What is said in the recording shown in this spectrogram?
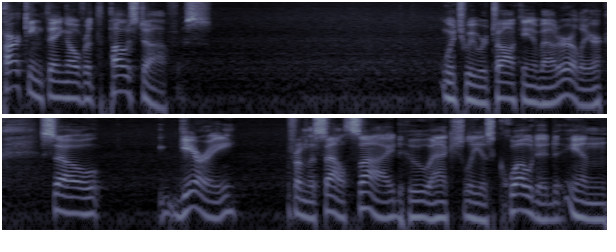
parking thing over at the post office, which we were talking about earlier. So, Gary from the South Side, who actually is quoted in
